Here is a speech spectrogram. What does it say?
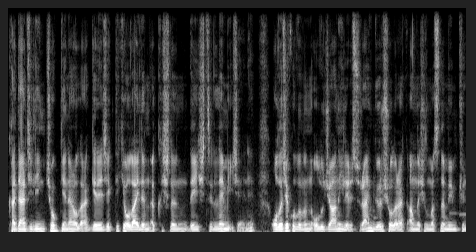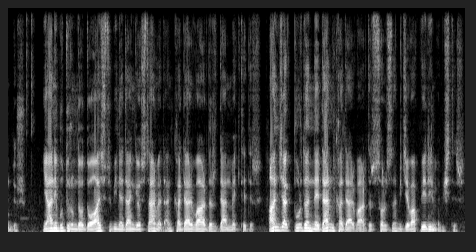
kaderciliğin çok genel olarak gelecekteki olayların akışlarının değiştirilemeyeceğini, olacak olanın olacağını ileri süren görüş olarak anlaşılması da mümkündür. Yani bu durumda doğaüstü bir neden göstermeden kader vardır denmektedir. Ancak burada neden kader vardır sorusuna bir cevap verilmemiştir.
